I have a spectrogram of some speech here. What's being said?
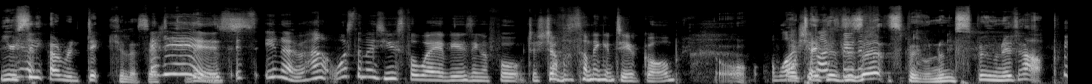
You see how ridiculous It is. It's It's you know how. What's the most useful way of using a fork to shovel something into your gob? Or, Why or take I a dessert spoon and spoon it up.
